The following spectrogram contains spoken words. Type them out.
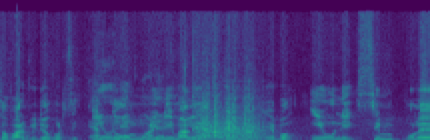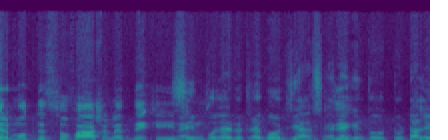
সোফার ভিডিও করছি এত। মিনিমালিস্ট এবং ইউনিক সিম্পলের মধ্যে সোফা আসলে দেখি না সিম্পলের ভিতরে গর্জিয়াস এটা কিন্তু টোটালি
